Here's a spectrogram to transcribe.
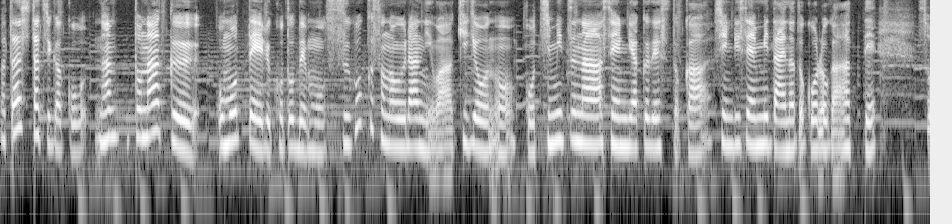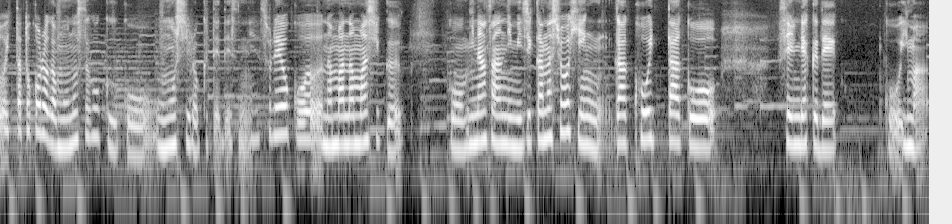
私たちがこうなんとなく思っていることでもすごくその裏には企業のこう緻密な戦略ですとか心理戦みたいなところがあってそういったところがものすごくこう面白くてですね。それをこう生々しくこう皆さんに身近な商品がこういったこう戦略でこう今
